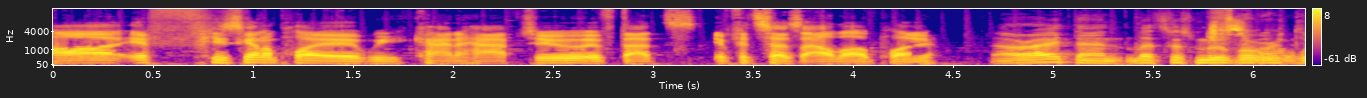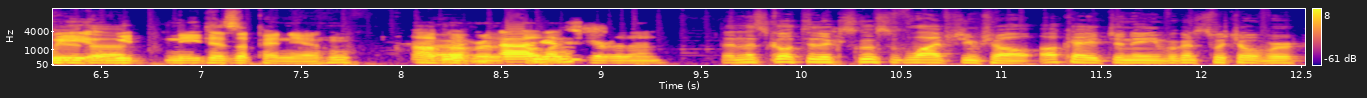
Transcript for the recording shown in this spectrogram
uh if he's gonna play, we kind of have to. If that's if it says out loud play, All right, then let's just move Just over to we the. we need his opinion. Hop Alright. over the public Dragons. server then. Then let's go to the exclusive live stream show. Okay, Janine, we're gonna switch over.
